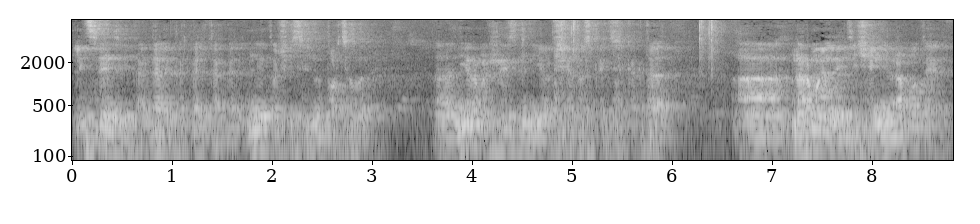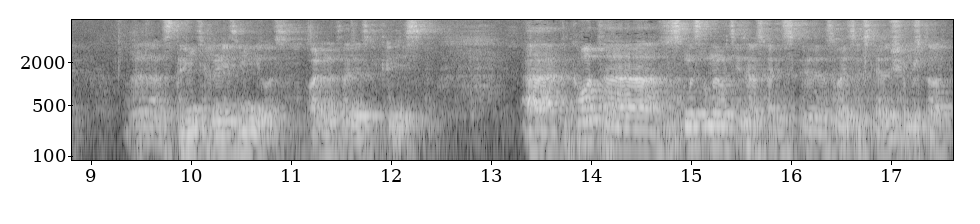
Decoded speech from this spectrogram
лицензии и так далее, и так далее, и так далее. Мне это очень сильно портило нервы жизни и вообще, так сказать, когда нормальное течение работы стремительно изменилось буквально за несколько месяцев. А, так вот, а, смысл моего тизера сводится, сводится к следующему, что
